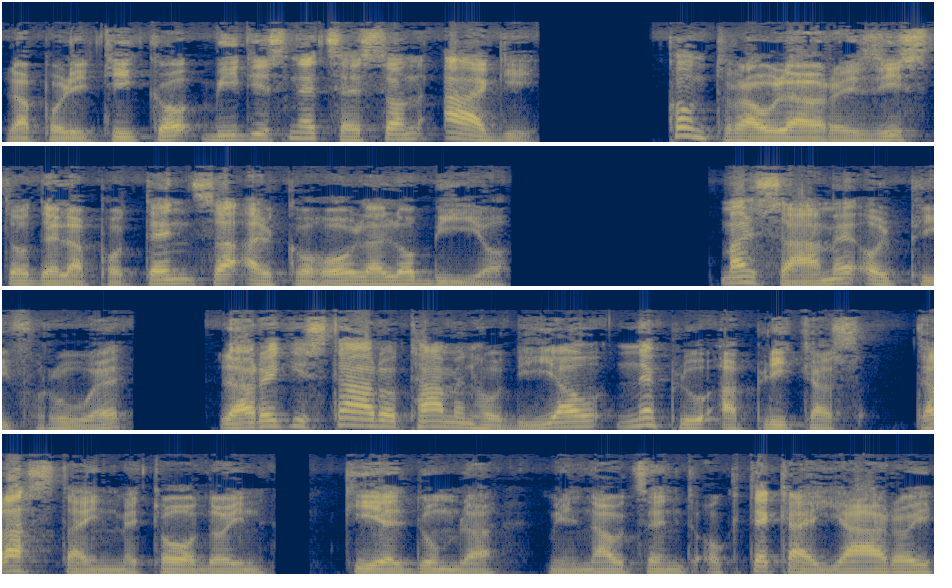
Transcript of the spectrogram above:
la politico vidis necesson agi, contrau la resisto de la potenza alcohola lobio. Malsame ol pli frue, la registaro tamen hodiau ne plu applicas drastain metodoin, kiel dum la 1980 jaroi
